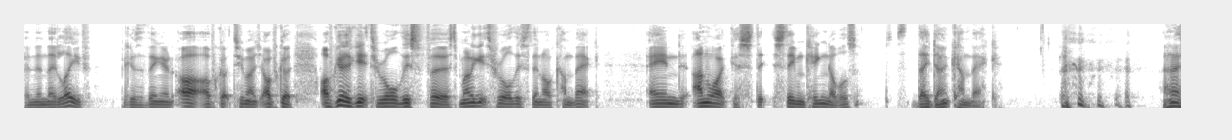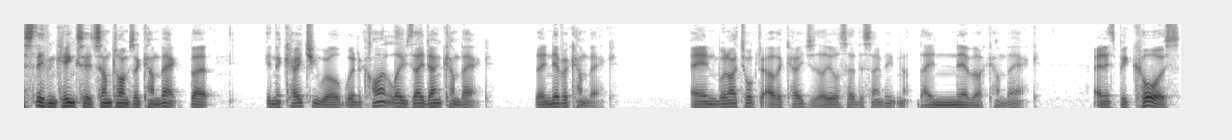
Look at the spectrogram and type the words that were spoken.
and then they leave because they're thinking, "Oh, I've got too much. I've got, I've got to get through all this first. When I get through all this, then I'll come back." And unlike St- Stephen King novels, they don't come back. I know Stephen King said sometimes they come back, but in the coaching world, when a client leaves, they don't come back. They never come back. And when I talk to other coaches, they all say the same thing. No, they never come back. And it's because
